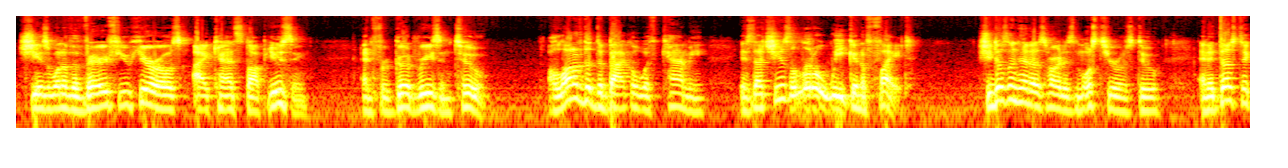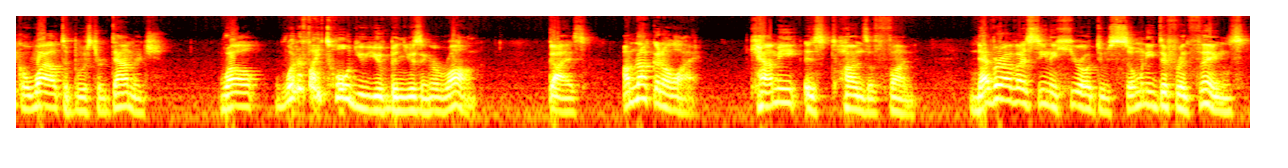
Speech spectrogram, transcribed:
she is one of the very few heroes I can't stop using, and for good reason too. A lot of the debacle with Cammi is that she is a little weak in a fight. She doesn't hit as hard as most heroes do, and it does take a while to boost her damage. Well, what if I told you you've been using her wrong? Guys, I'm not gonna lie. Cammi is tons of fun. Never have I seen a hero do so many different things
